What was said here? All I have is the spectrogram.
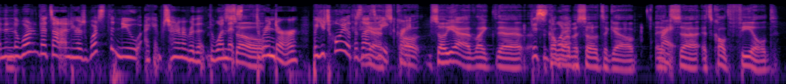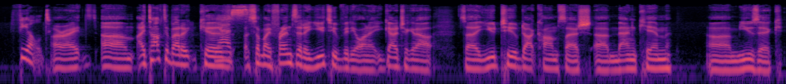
And then the one that's not on here is what's the new? I keep trying to remember the, the one that's So- Thrinder. But you told me about this last yeah, week, called, right? So yeah, like the This is a couple episodes ago, it's Right. uh, it's called Feeld. Feeld. All right. Um, I talked about it because Yes. some of my friends did a YouTube video on it. You got to check it out. It's uh, youtube.com slash uh, mankim uh, music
